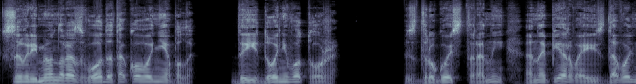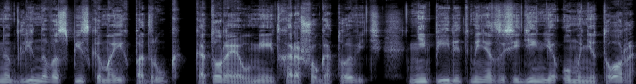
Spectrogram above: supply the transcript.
Со времен развода такого не было. Да и до него тоже. С другой стороны, она первая из довольно длинного списка моих подруг, которая умеет хорошо готовить, не пилит меня за сиденье у монитора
